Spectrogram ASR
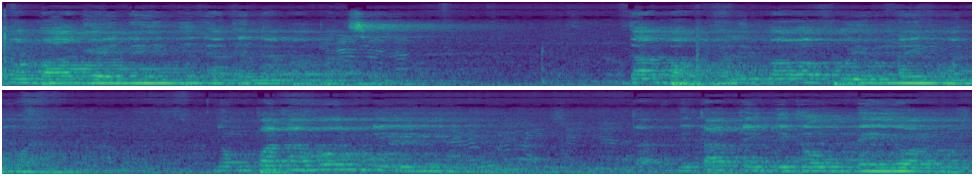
mga bagay na hindi natin napapansin. Davao, halimbawa po yung 911. Nung panahon ni, ni Tatay Digong Mayor,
